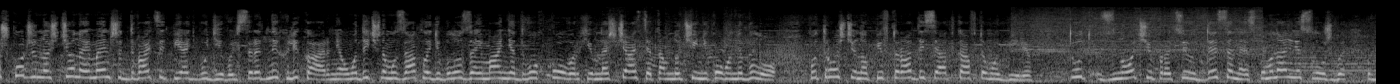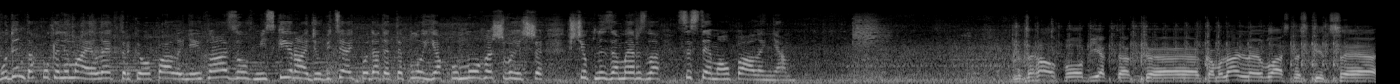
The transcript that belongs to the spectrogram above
Пошкоджено щонайменше 25 будівель. Серед них лікарня. У медичному закладі було займання двох поверхів. На щастя, там вночі нікого не було. Потрощено півтора десятка автомобілів. Тут зночі працюють ДСНС, комунальні служби. В будинках поки немає електрики, опалення і газу. В міській раді обіцяють подати тепло якомога швидше, щоб не замерзла система опалення. Загал по об'єктах е, комунальної власності це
